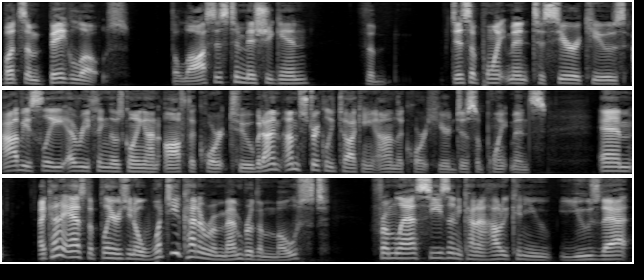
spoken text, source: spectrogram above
but some big lows. The losses to Michigan, the disappointment to Syracuse, obviously everything that was going on off the court too, but I'm I'm strictly talking on the court here, disappointments. And I kind of asked the players, you know, what do you kind of remember the most from last season? Kind of how can you use that,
